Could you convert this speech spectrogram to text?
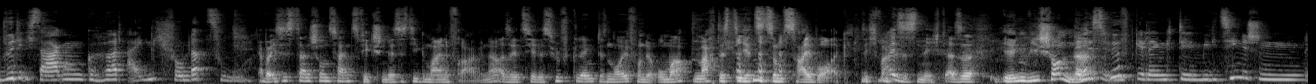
würde ich sagen, gehört eigentlich schon dazu. Aber ist es dann schon Science Fiction? Das ist die gemeine Frage. Ne? Also jetzt hier das Hüftgelenk, das neue von der Oma. Macht es die jetzt zum Cyborg? Ich weiß es nicht. Also irgendwie schon, Wenn ne? das Hüftgelenk den medizinischen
